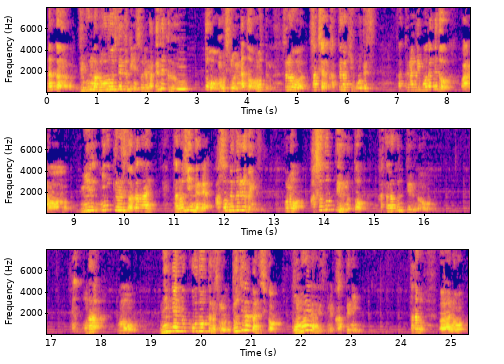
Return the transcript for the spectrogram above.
なんか自分が労働してる時にそれが出てくると面白いなと思ってる。それを作者の勝手な希望です。勝手な希望だけど、あの、見見に来る人はただ楽しんでね、遊んでくれればいいんです。この遊ぶっていうのと働くっていうのが、もう人間の行動っていうのはそのどちらかにしか思えないんですね、勝手に。例えば、あの、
